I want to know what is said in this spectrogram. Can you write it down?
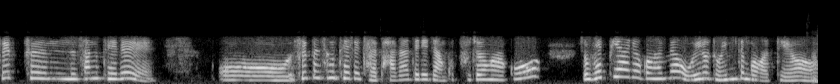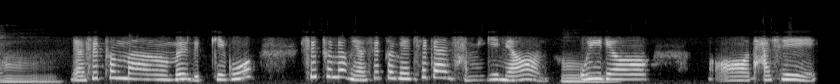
슬픈 상태를 어 슬픈 상태를 잘 받아들이지 않고 부정하고 좀 회피하려고 하면 오히려 더 힘든 것 같아요. 아, 그냥 슬픈 마음을 느끼고 슬프면 그냥 슬픔에 최대한 잠기면 어. 오히려 어 다시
